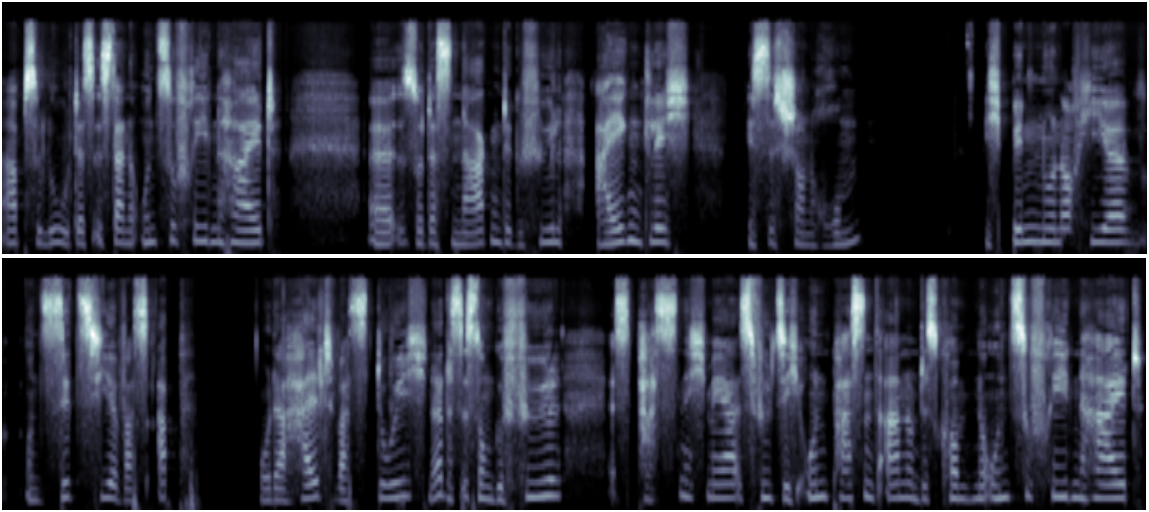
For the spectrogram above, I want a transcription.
Absolut. Das ist eine Unzufriedenheit, äh, so das nagende Gefühl, eigentlich ist es schon rum. Ich bin nur noch hier und sitz hier was ab oder halt was durch. Ne? Das ist so ein Gefühl, es passt nicht mehr, es fühlt sich unpassend an und es kommt eine Unzufriedenheit.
